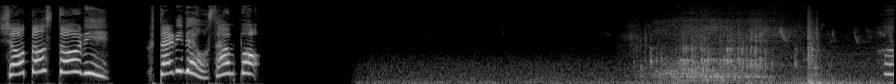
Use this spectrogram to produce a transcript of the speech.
ショートストーリー、二人でお散歩。あ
